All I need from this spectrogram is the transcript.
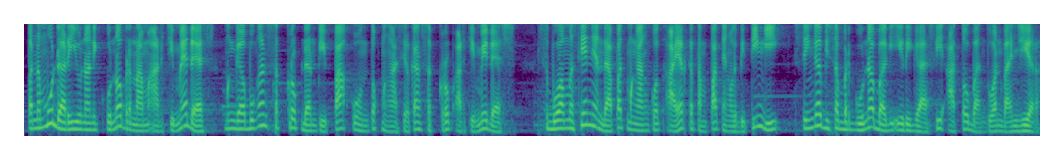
Penemu dari Yunani kuno bernama Archimedes menggabungkan sekrup dan pipa untuk menghasilkan sekrup Archimedes, sebuah mesin yang dapat mengangkut air ke tempat yang lebih tinggi sehingga bisa berguna bagi irigasi atau bantuan banjir.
